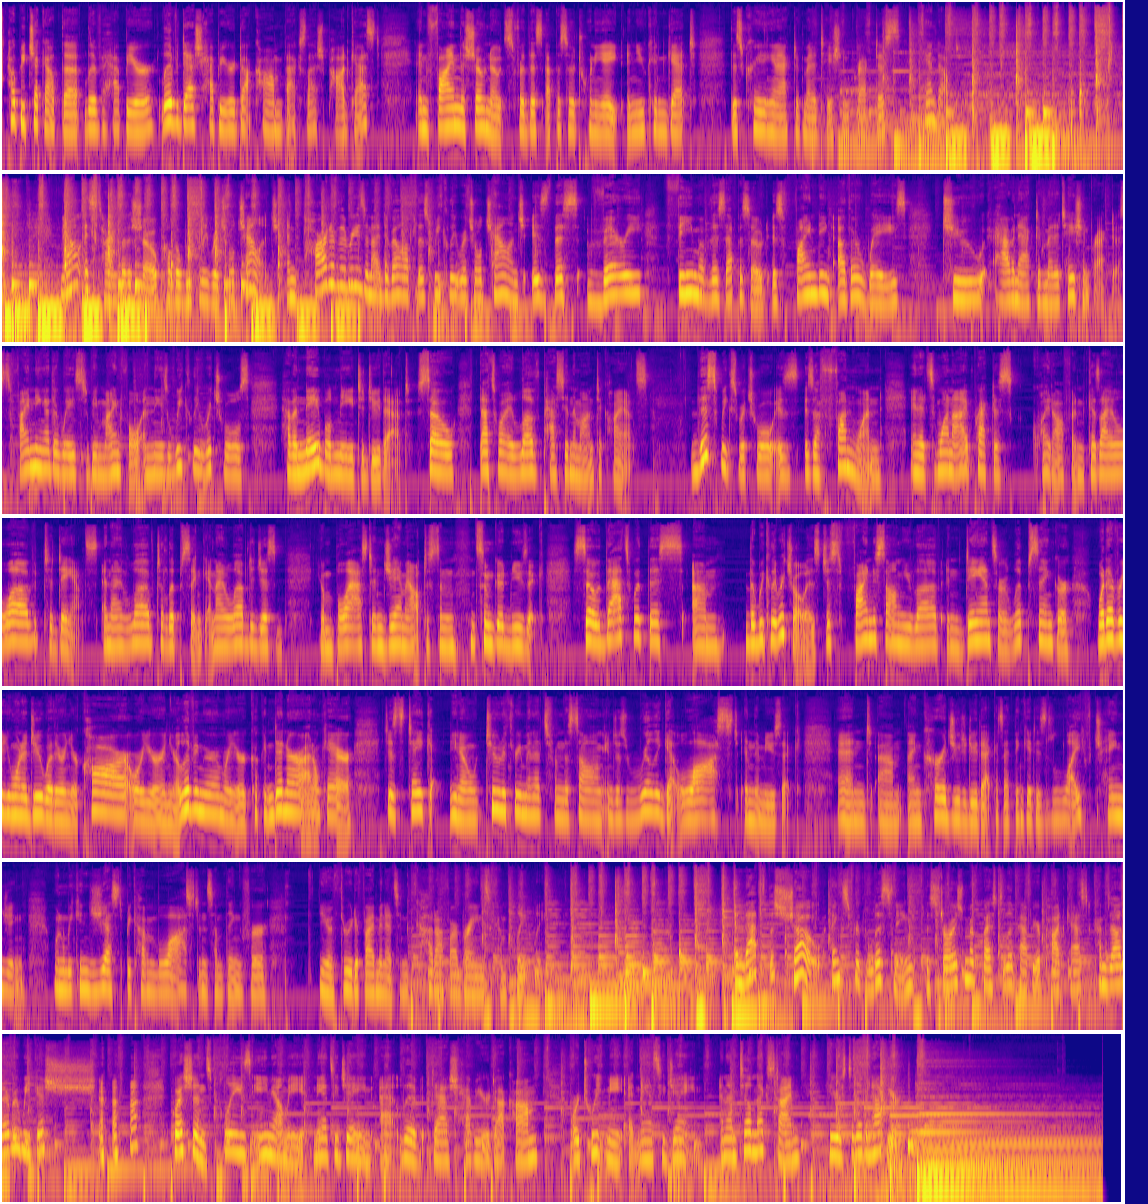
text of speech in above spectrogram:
hope you check out the live happier live-happier.com backslash podcast and find the show notes for this episode 28 and you can get this creating an active meditation practice handout now it's time for the show called the Weekly Ritual Challenge. And part of the reason I developed this Weekly Ritual Challenge is this very theme of this episode is finding other ways to have an active meditation practice, finding other ways to be mindful. And these weekly rituals have enabled me to do that. So that's why I love passing them on to clients. This week's ritual is is a fun one, and it's one I practice quite often because I love to dance and I love to lip sync and I love to just you know blast and jam out to some some good music. So that's what this um, the weekly ritual is just find a song you love and dance or lip sync or whatever you want to do, whether in your car or you're in your living room or you're cooking dinner. I don't care. Just take, you know, two to three minutes from the song and just really get lost in the music. And um, I encourage you to do that because I think it is life changing when we can just become lost in something for, you know, three to five minutes and cut off our brains completely. And that's the show. Thanks for listening. The Stories from a Quest to Live Happier podcast comes out every weekish. Questions, please email me, nancyjane at live-happier.com or tweet me at nancyjane. And until next time, here's to living happier.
